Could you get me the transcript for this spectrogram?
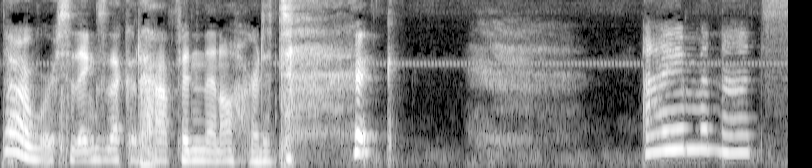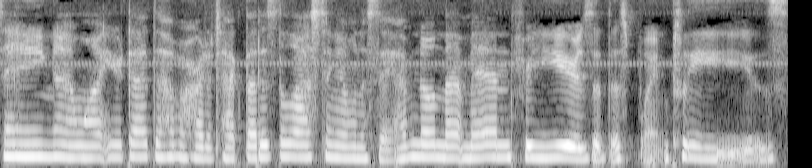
There are worse things that could happen than a heart attack. I'm not saying I want your dad to have a heart attack. That is the last thing I want to say. I've known that man for years at this point. Please.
